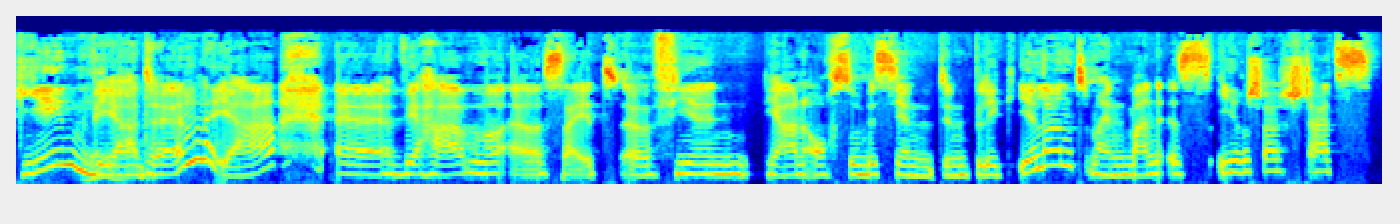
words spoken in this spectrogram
gehen oh. werden. Ja, äh, wir haben äh, seit äh, vielen Jahren auch so ein bisschen den Blick Irland. Mein Mann ist irischer Staats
